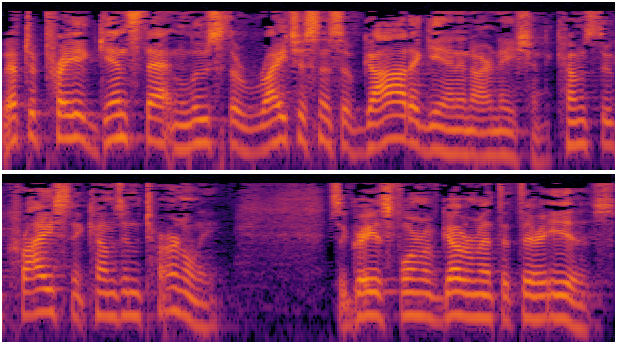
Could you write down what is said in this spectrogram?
We have to pray against that and loose the righteousness of God again in our nation. It comes through Christ and it comes internally. It's the greatest form of government that there is.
